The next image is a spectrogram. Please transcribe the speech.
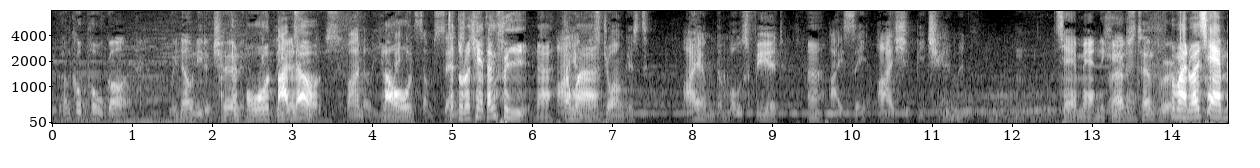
With Uncle Po gone, we now need a chairman Po who can ตาย lead ไป us แล้ว through this. Finally, เรา you're making some จตุร sense. เทพทั้งสี่นะ I ต้อง am มา the strongest. I am the most feared. Ah. I say I should be chairman. แชร์แมนนี่คืออะไร Perhaps temporary. ประมาณว่าแชร์แม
